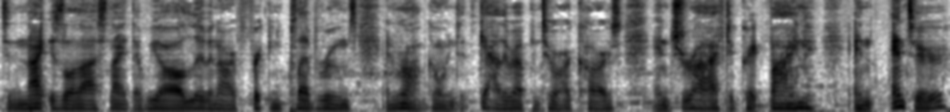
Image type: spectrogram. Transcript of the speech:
Tonight is the last night that we all live in our freaking pleb rooms, and we're all going to gather up into our cars and drive to Grapevine and enter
